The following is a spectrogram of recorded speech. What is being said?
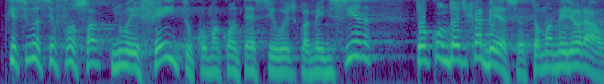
Porque se você for só no efeito, como acontece hoje com a medicina, Estou com dor de cabeça, toma melhoral.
